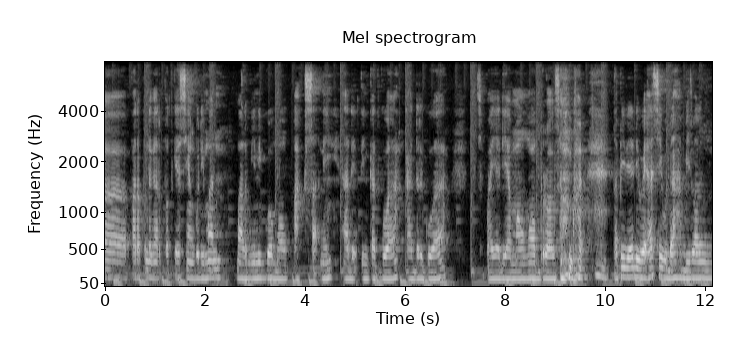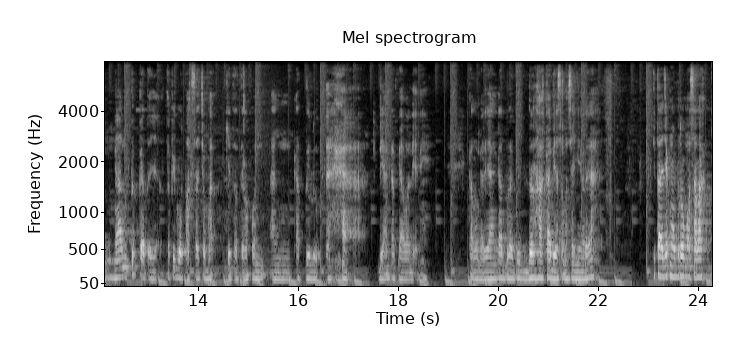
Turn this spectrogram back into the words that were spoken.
eh, para pendengar podcast yang budiman, malam ini gue mau paksa nih adik tingkat gue, kader gue, supaya dia mau ngobrol sama gue. Tapi dia di WA sih udah bilang ngantuk katanya. Tapi gue paksa coba kita telepon angkat dulu. diangkat gak dia nih? Kalau nggak diangkat berarti durhaka dia sama senior ya. Kita ajak ngobrol masalah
